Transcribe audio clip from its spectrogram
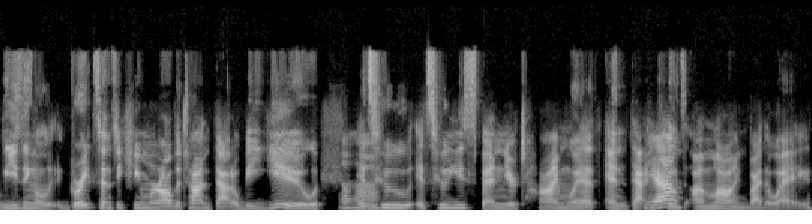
using a great sense of humor all the time that'll be you uh-huh. it's who it's who you spend your time with and that yeah. includes online by the way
